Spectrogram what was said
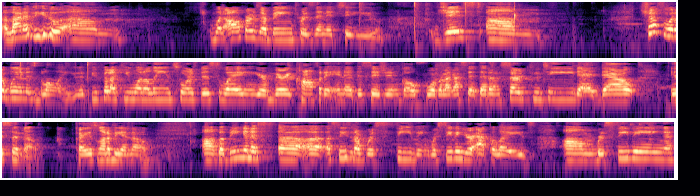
a lot of you um when offers are being presented to you, just um trust where the wind is blowing you. If you feel like you want to lean towards this way and you're very confident in that decision, go for it. But like I said, that uncertainty, that doubt, it's a no. Okay, it's gonna be a no. Um, but being in a, uh, a season of receiving, receiving your accolades, um, receiving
